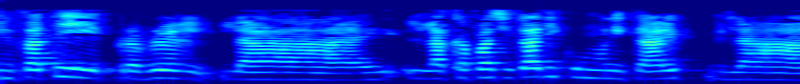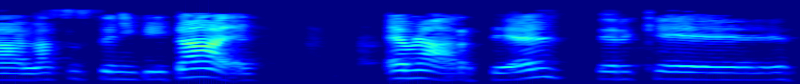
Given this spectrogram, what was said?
infatti proprio la, la capacità di comunicare la, la sostenibilità è, è un'arte, eh? perché,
